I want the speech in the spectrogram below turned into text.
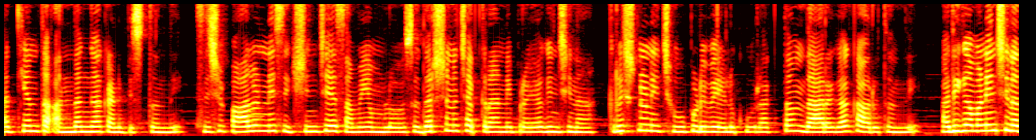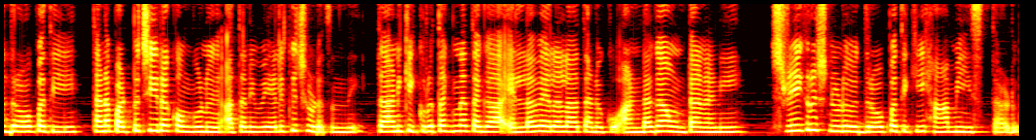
అత్యంత అందంగా కనిపిస్తుంది. శిశుపాలుణ్ణి శిక్షించే సమయంలో సుదర్శన చక్రాన్ని ప్రయోగించిన కృష్ణుని చూపుడు వేలుకు రక్తం దారగా కారుతుంది. అది గమనించిన ద్రౌపది తన పట్టుచీర కొంగును అతని వేలికి చూడుతుంది. దానికి కృతజ్ఞతగా ఎల్లవేళలా తనకు అండగా ఉంటానని శ్రీకృష్ణుడు ద్రౌపదికి హామీ ఇస్తాడు.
